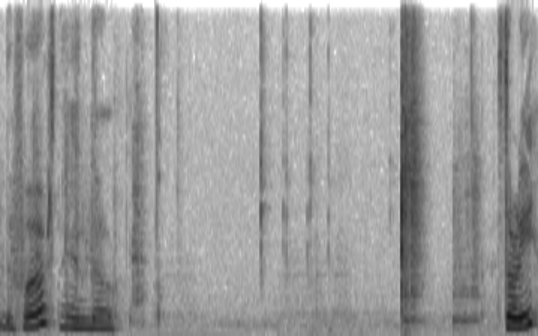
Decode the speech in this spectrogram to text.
The first and the sorry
